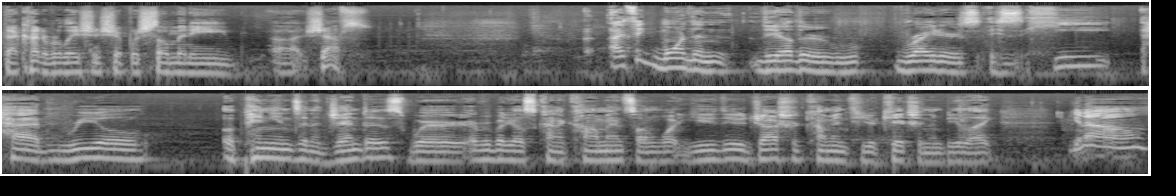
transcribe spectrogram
that kind of relationship with so many uh, chefs. I think more than the other writers is he had real opinions and agendas where everybody else kind of comments on what you do. Josh would come into your kitchen and be like, you know,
